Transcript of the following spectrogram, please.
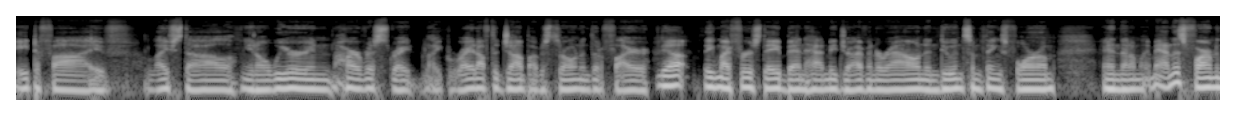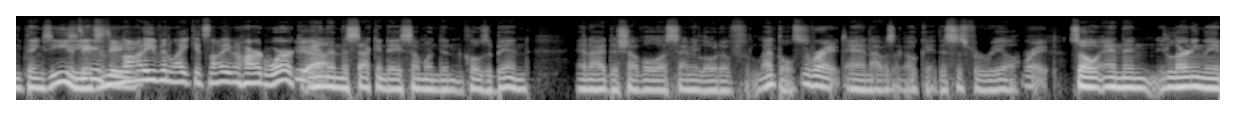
8 to 5 lifestyle, you know, we were in harvest right like right off the jump. I was thrown into the fire. yeah. I think my first day, Ben had me driving around and doing some things for him. And then I'm like, man, this farming thing's easy. It's It's, easy. not even like, it's not even hard work. Yeah. And then the second day, someone didn't close a bin and I had to shovel a semi load of lentils. Right. And I was like, okay, this is for real. Right. So, and then learning the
